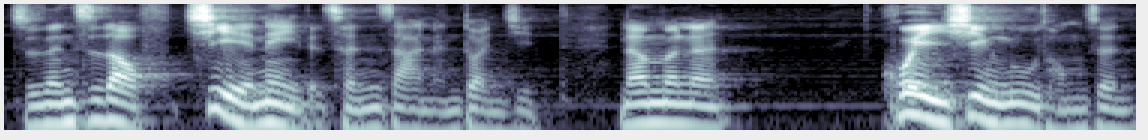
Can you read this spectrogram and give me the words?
只能知道界内的尘沙能断尽。那么呢，慧性入同真。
